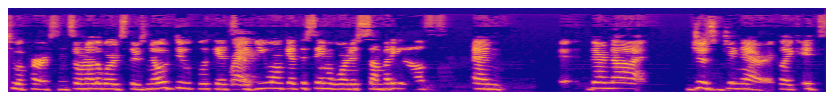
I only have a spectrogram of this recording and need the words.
to a person. So in other words, there's no duplicates. Right. Like you won't get the same award as somebody else and they're not just generic. Like it's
